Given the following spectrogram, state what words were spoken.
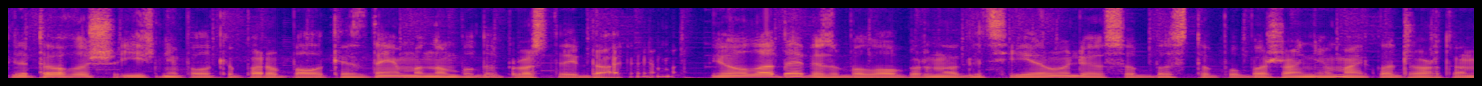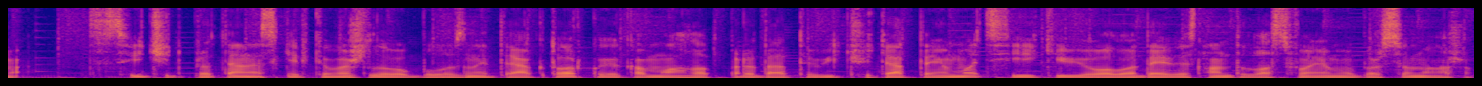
Для того ж, їхні палки-перепалки з Деймоном були просто ідеальними. Віола Девіс була обрана для цієї ролі особисто по бажанню Майкла Джордана. Це свідчить про те, наскільки важливо було знайти акторку, яка могла передати відчуття та емоції, які Віола Девіс надала своєму персонажу.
